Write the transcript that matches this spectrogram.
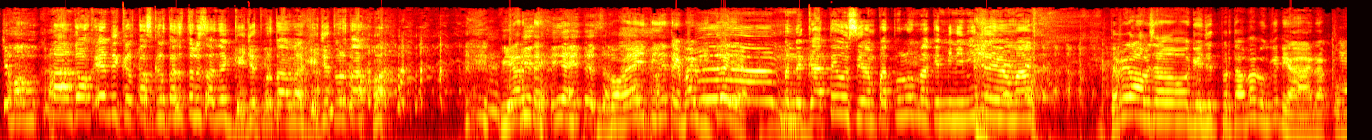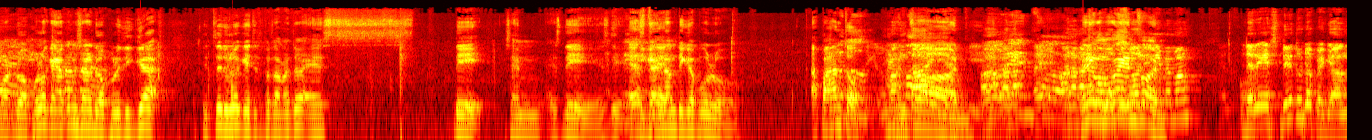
Coba buka. Mangkoknya di kertas-kertas tulisannya gadget pertama, gadget pertama. Biar teh. Iya itu. Pokoknya intinya tema gitu aja. Mendekati usia 40 makin minim-minim ya memang. Tapi kalau misalnya mau gadget pertama mungkin ya anak umur Ya, 20 kayak aku misalnya pertama. 23. Itu dulu gadget pertama itu SD. SM, SD, SD. SD. 3630. Apaan tuh? Tai. Anak-anak eh, Ini ngomongnya 20-an handphone. Ini memang dari SD tuh udah pegang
